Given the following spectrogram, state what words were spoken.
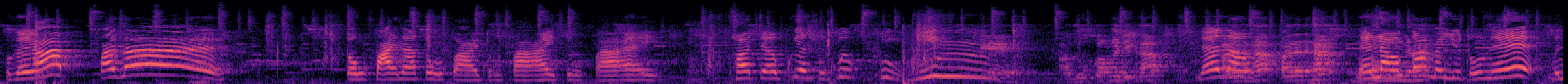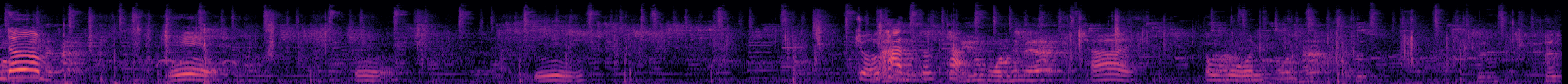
โอเคครับ ไปเลย ตรงไปนะ ตรงไปตรงไปตรงไป พอเจอเพื่อนเสร็จปุ๊บยิง โอเคเอาดูกล้องให้ดีครับแล้วเรา ไปเลยนะฮะแล้วเราก็มาอยู่ตรงนี้เหมือนเดิม นี่นี่ นี่โจทย์ขันสักอัถันงนี้ต้องวนใช่ไหมฮะใช่ต้องวนวนฮะตึ๊บตึ๊บตึ๊บ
